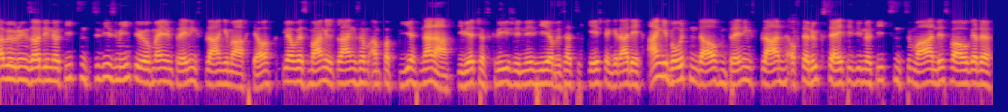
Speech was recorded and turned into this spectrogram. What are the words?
Habe übrigens auch die Notizen zu diesem Interview auf meinem Trainingsplan gemacht, ja. Ich glaube, es mangelt langsam am Papier. Na, na, die Wirtschaftskrise nicht hier, aber es hat sich gestern gerade angeboten, da auf dem Trainingsplan auf der Rückseite die Notizen zu machen. Das war auch eine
